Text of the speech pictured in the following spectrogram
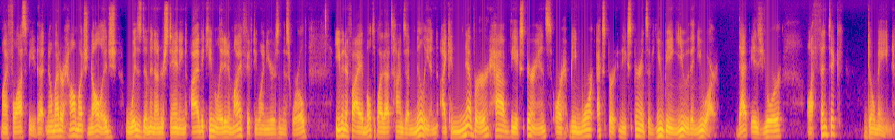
my philosophy that no matter how much knowledge, wisdom, and understanding I've accumulated in my 51 years in this world, even if I multiply that times a million, I can never have the experience or be more expert in the experience of you being you than you are. That is your authentic domain.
